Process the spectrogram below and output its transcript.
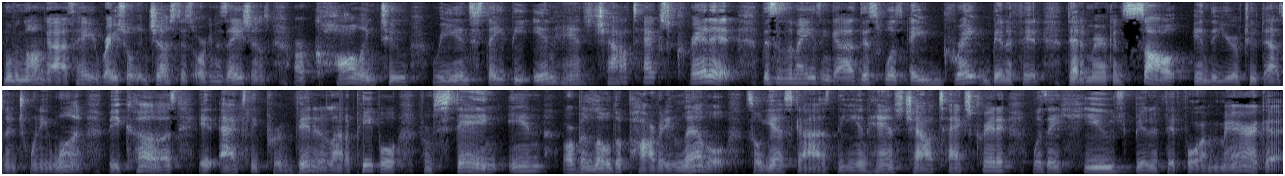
Moving on, guys. Hey, racial justice organizations are calling to reinstate the enhanced child tax credit. This is amazing, guys. This was a great benefit that Americans saw in the year of 2021 because it actually prevented a lot of people from staying in or below the poverty level. So, yes, guys, the enhanced child tax credit was a huge benefit for America.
